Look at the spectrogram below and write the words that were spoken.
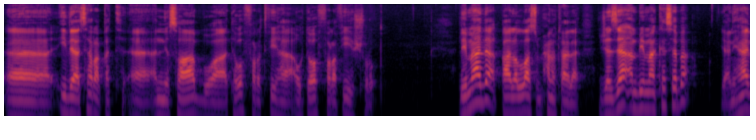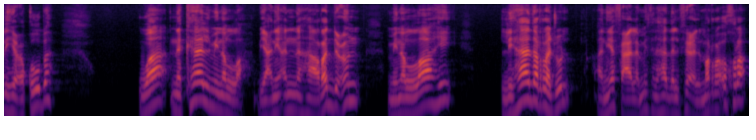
آه، إذا سرقت آه، النصاب وتوفرت فيها أو توفر فيه الشروط. لماذا؟ قال الله سبحانه وتعالى جزاء بما كسب يعني هذه عقوبة ونكال من الله يعني أنها ردع من الله لهذا الرجل أن يفعل مثل هذا الفعل مرة أخرى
